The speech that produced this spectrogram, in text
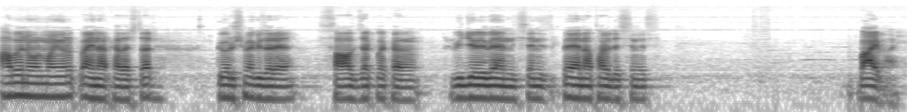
Abone olmayı unutmayın arkadaşlar. Görüşmek üzere. Sağlıcakla kalın. Videoyu beğendiyseniz beğen atabilirsiniz. Bay bay.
